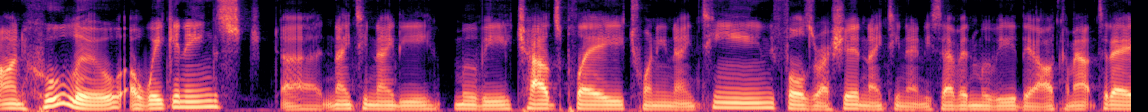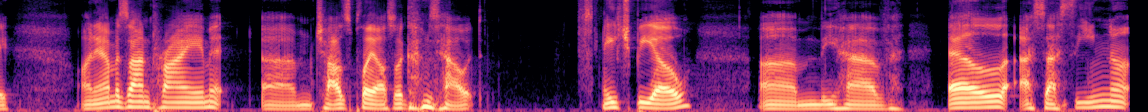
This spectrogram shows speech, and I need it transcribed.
on Hulu, Awakenings, uh, 1990 movie, Child's Play 2019, Fools Rush In 1997 movie. They all come out today. On Amazon Prime, um, Child's Play also comes out. HBO, um, you have El Asesino,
